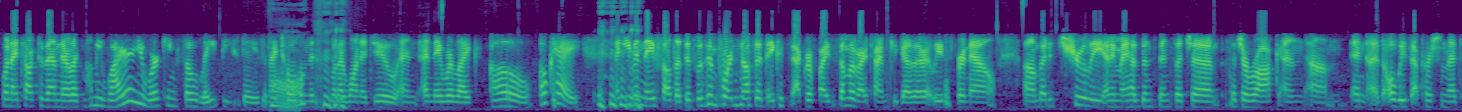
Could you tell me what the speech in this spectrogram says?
when I talk to them, they're like, "Mommy, why are you working so late these days?" And Aww. I told them this is what I want to do, and and they were like, "Oh, okay." and even they felt that this was important enough that they could sacrifice some of our time together, at least for now. Um, but it's truly, I mean, my husband's been such a such a rock, and um, and uh, always that person that's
